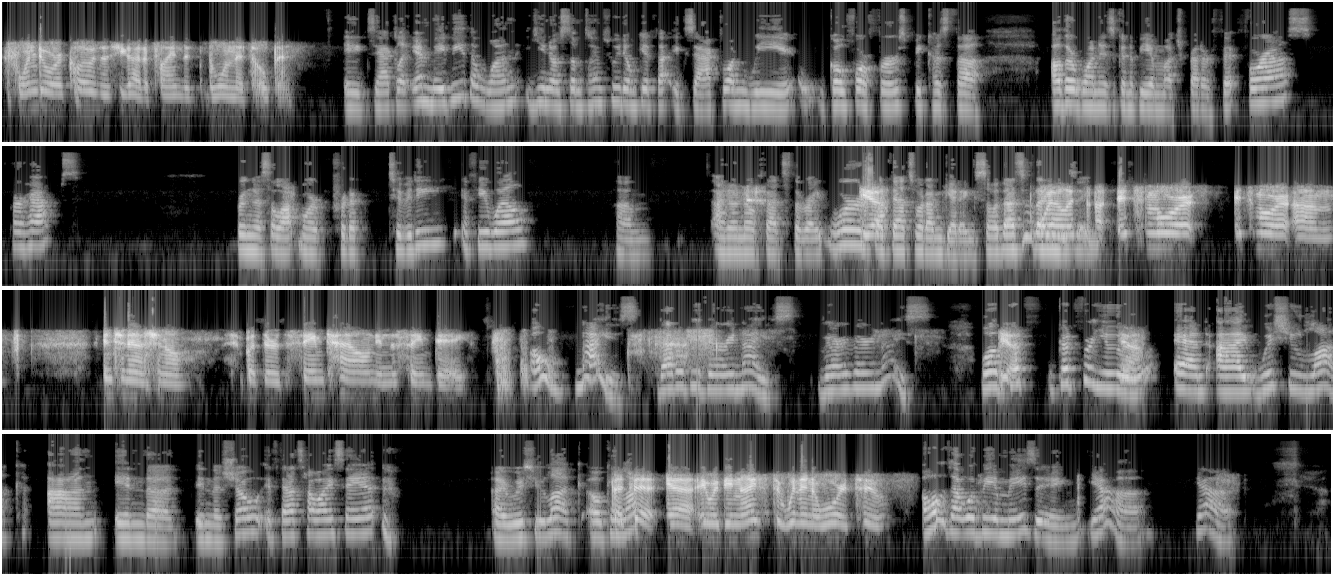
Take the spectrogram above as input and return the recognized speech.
If one door closes, you got to find the, the one that's open. Exactly. And maybe the one, you know, sometimes we don't get the exact one we go for first because the other one is going to be a much better fit for us, perhaps. Bring us a lot more productivity, if you will. Um, I don't know if that's the right word, Yeah. but that's what I'm getting. So that's what I'm well, it's, using. uh, it's more it's more um, international, but they're the same town in the same day. Oh, nice. That'll be very nice. Very, very nice. Well, Yeah. good good for you. Yeah. And I wish you luck on in the in the show, if that's how I say it. I wish you luck. Okay. That's luck. it. Yeah, it would be nice to win an award too. Oh, that would be amazing. Yeah. Yeah.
